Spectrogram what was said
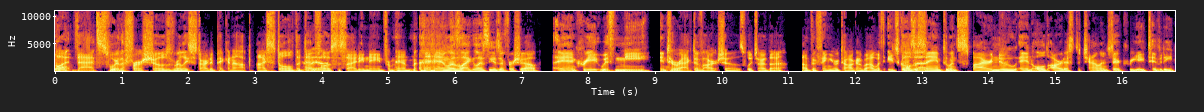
But that's where the first shows really started picking up. I stole the Dead yeah. Flow Society name from him and was like, let's use it for show and create with me interactive art shows, which are the other thing you were talking about. With each goal is Love the that. same to inspire new and old artists to challenge their creativity,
